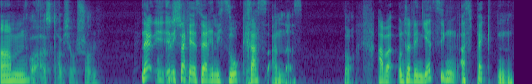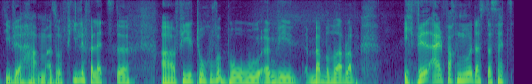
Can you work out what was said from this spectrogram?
Ähm, Oh, das glaube ich aber schon. Ne, ich ich sag ja, es wäre nicht so krass anders. So. Aber unter den jetzigen Aspekten, die wir haben, also viele Verletzte, äh, viel Tohu Wabohu, irgendwie blablabla, ich will einfach nur, dass das jetzt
